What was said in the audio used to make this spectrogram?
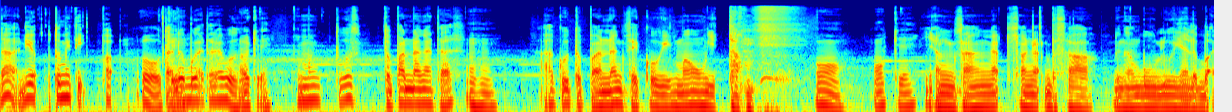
Tak dia automatik Pap. Oh okay Tak ada berat tak ada apa. Okay Memang terus terpandang atas. Mm-hmm. Aku terpandang seekor rimau hitam. Oh Okay Yang sangat-sangat besar Dengan bulu yang lebat.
